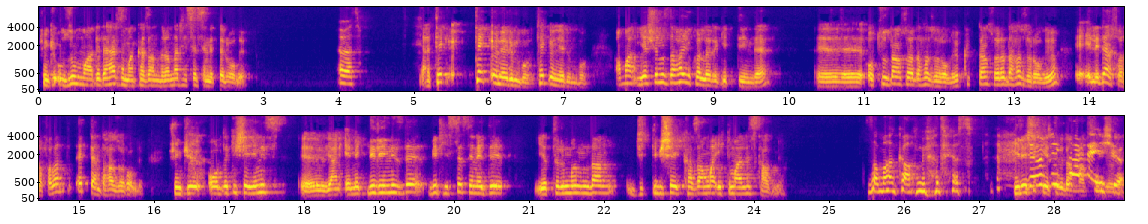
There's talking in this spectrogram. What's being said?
Çünkü uzun vadede her zaman kazandıranlar hisse senetleri oluyor. Evet. Yani tek tek önerim bu. Tek önerim bu. Ama yaşınız daha yukarıları gittiğinde e, 30'dan sonra daha zor oluyor. 40'tan sonra daha zor oluyor. E, 50'den sonra falan hepten daha zor oluyor. Çünkü oradaki şeyiniz e, yani emekliliğinizde bir hisse senedi yatırımından ciddi bir şey kazanma ihtimaliniz kalmıyor. Zaman kalmıyor diyorsun. Bileşik getiriden bahsediyorum. değişiyor.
